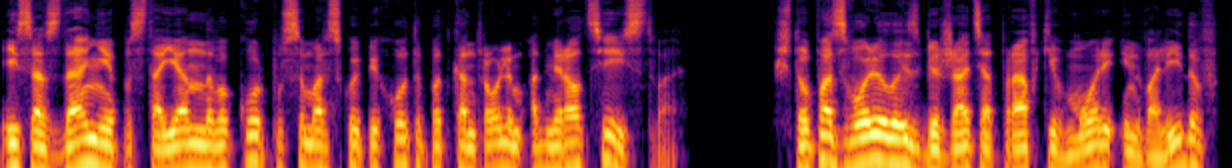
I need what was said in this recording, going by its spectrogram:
и создание постоянного корпуса морской пехоты под контролем Адмиралтейства, что позволило избежать отправки в море инвалидов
